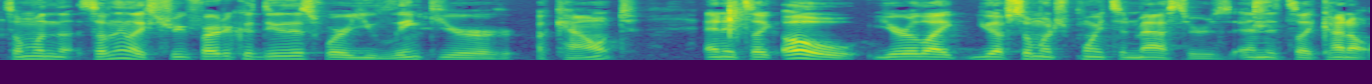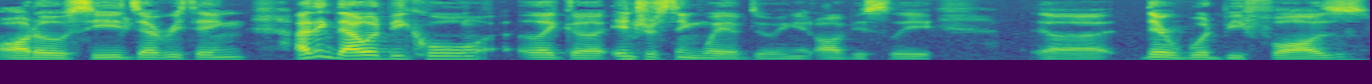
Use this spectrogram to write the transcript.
someone something like Street Fighter could do this, where you link your account and it's like, oh, you're like you have so much points in Masters, and it's like kind of auto seeds everything. I think that would be cool, like a interesting way of doing it. Obviously, uh, there would be flaws,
